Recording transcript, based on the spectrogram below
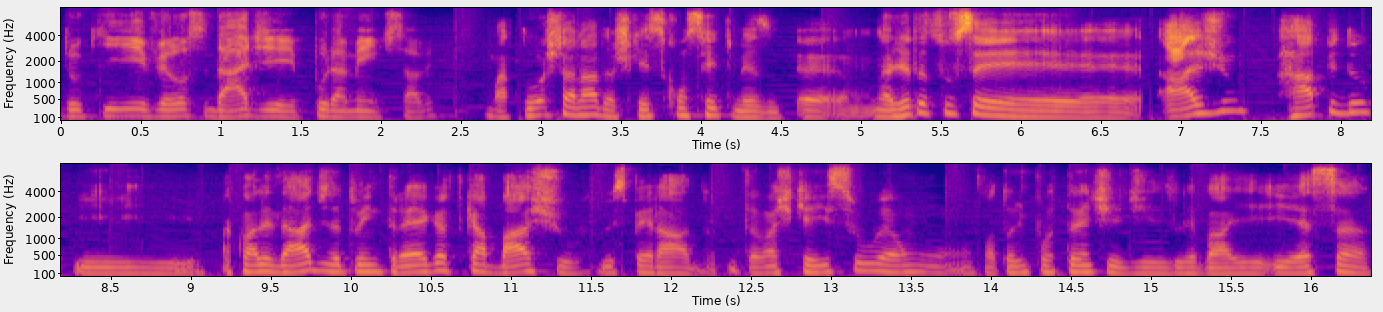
do que velocidade puramente, sabe? Matou a charada, acho que é esse conceito mesmo. É, não adianta tu ser ágil, rápido e a qualidade da tua entrega ficar abaixo do esperado. Então acho que isso é um, um fator importante de levar. E, e essa,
